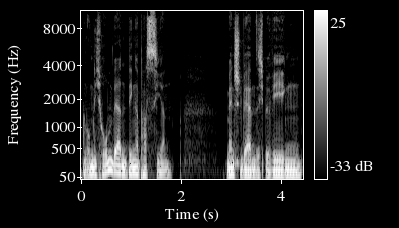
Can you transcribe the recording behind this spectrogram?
Und um dich herum werden Dinge passieren. Menschen werden sich bewegen,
